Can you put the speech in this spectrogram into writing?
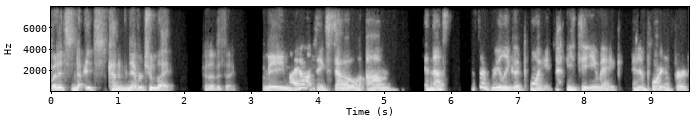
but it's it's kind of never too late, kind of a thing. I mean, I don't think so. Um, and that's that's a really good point that you make, and important for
